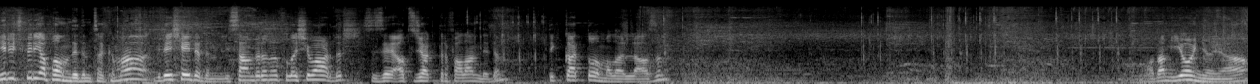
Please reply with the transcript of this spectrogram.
1-3-1 yapalım dedim takıma. Bir de şey dedim. Lisandra'nın flash'ı vardır. Size atacaktır falan dedim. Dikkatli olmaları lazım. Adam iyi oynuyor ya.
